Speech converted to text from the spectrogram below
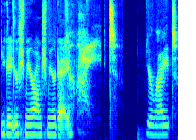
You get your schmear on schmear day. You're right. You're right.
